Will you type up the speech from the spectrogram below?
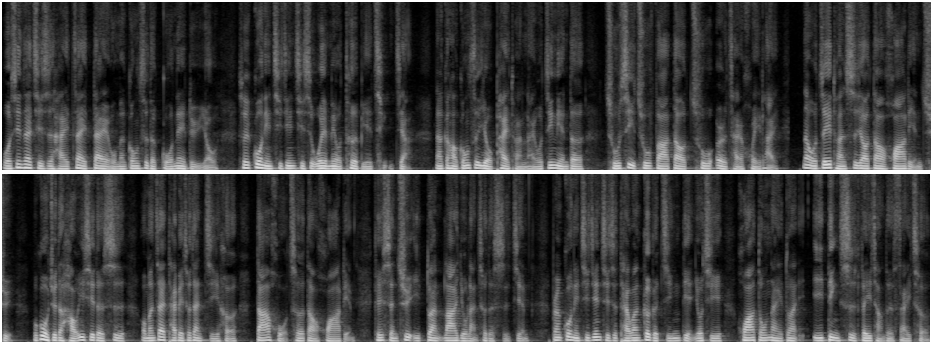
我现在其实还在带我们公司的国内旅游，所以过年期间其实我也没有特别请假。那刚好公司也有派团来，我今年的除夕出发到初二才回来。那我这一团是要到花莲去，不过我觉得好一些的是，我们在台北车站集合，搭火车到花莲，可以省去一段拉游览车的时间。不然过年期间，其实台湾各个景点，尤其花东那一段，一定是非常的塞车。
